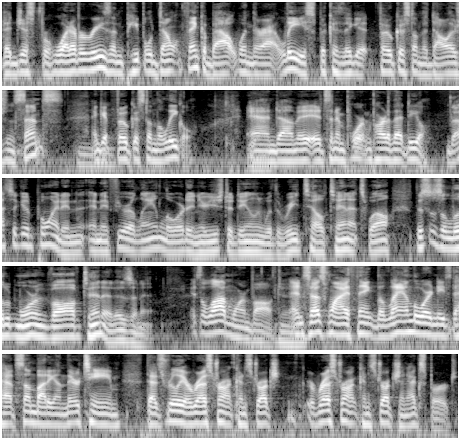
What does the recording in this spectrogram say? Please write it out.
that just for whatever reason people don't think about when they're at lease because they get focused on the dollars and cents mm-hmm. and get mm-hmm. focused on the legal and um, it, it's an important part of that deal. That's a good point. And and if you're a landlord and you're used to dealing with the retail tenants, well, this is a little more involved tenant, isn't it? It's a lot more involved, yeah. and so that's why I think the landlord needs to have somebody on their team that's really a restaurant construction, a restaurant construction expert,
